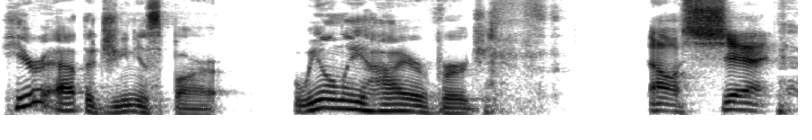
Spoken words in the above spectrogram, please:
Here at the Genius Bar, we only hire virgins. oh shit!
